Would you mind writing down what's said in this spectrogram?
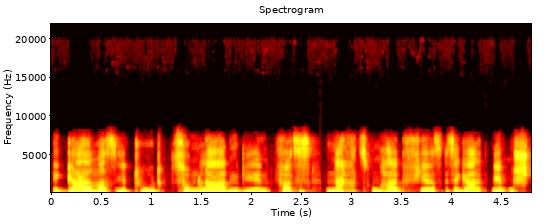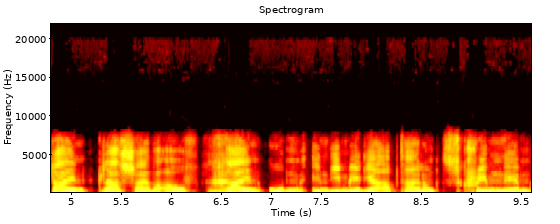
egal was ihr tut, zum Laden gehen. Falls es nachts um halb vier ist, ist egal nehmt einen Stein, Glasscheibe auf, rein oben in die Mediaabteilung, Scream nehmen,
